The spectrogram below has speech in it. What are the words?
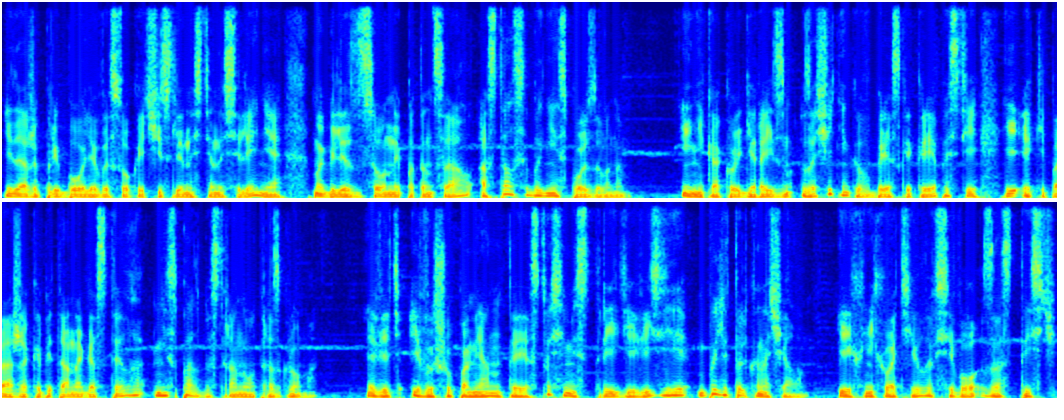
и даже при более высокой численности населения мобилизационный потенциал остался бы неиспользованным. И никакой героизм защитников Брестской крепости и экипажа капитана Гастелла не спас бы страну от разгрома. Ведь и вышеупомянутые 173 дивизии были только началом. Их не хватило всего за тысяч.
